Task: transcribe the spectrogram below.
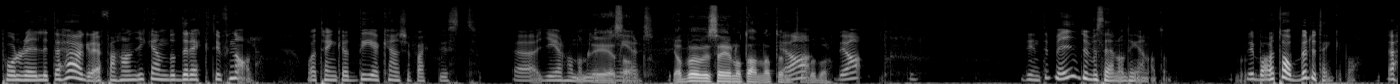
Paul Ray lite högre för han gick ändå direkt till final. Och jag tänker att det kanske faktiskt eh, ger honom lite Det är mer. sant. Jag behöver säga något annat än Ja, Tobbe bara. ja. Det är inte mig du vill säga någonting annat om. Det är bara Tobbe du tänker på. Jaha,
